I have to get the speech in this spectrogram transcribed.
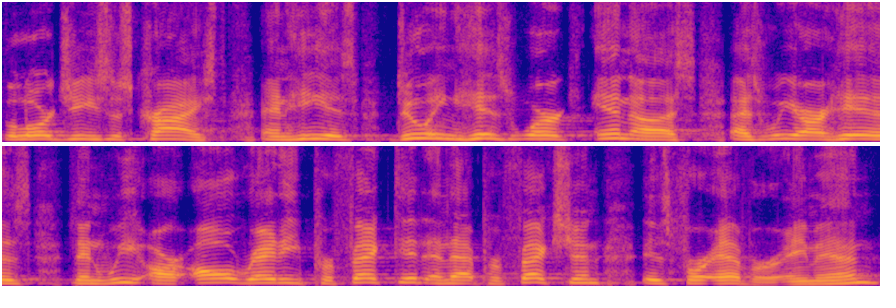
the Lord Jesus Christ and He is doing His work in us as we are His, then we are already perfected and that perfection is forever. Amen?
